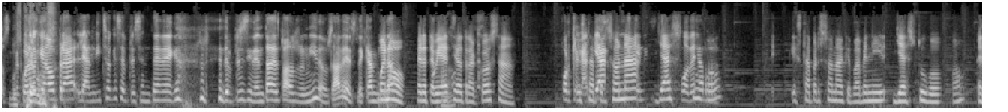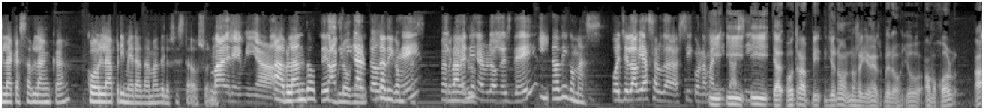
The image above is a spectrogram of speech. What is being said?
os recuerdo que a. Oprah le han dicho que se presente de, de presidenta de Estados Unidos, ¿sabes? De candidata. Bueno, pero te voy a Ah. decir otra cosa. porque Esta persona ya poder. estuvo, esta persona que va a venir ya estuvo en la Casa Blanca con la primera dama de los Estados Unidos. Madre mía. Hablando de ¿Va a venir blogging. al Bloggers No digo Day? más. ¿Y va a venir al Bloggers Day? Y no digo más. Pues yo la voy a saludar así, con la manita y, así. y a- otra, yo no, no sé quién es, pero yo a lo mejor... ah,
